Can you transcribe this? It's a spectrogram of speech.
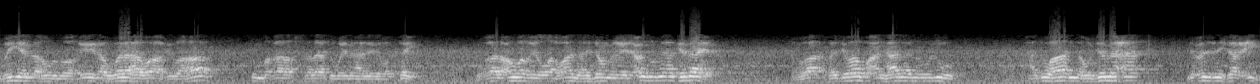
وبين لهم المواقيت اولها وآخرها ثم قال الصلاة بين هذين الوقتين. وقال عمر رضي الله عنه الجمع من غير عذر من الكبائر؟ فالجواب عن هذا من وجوه أحدها أنه جمع لعذر شرعي.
